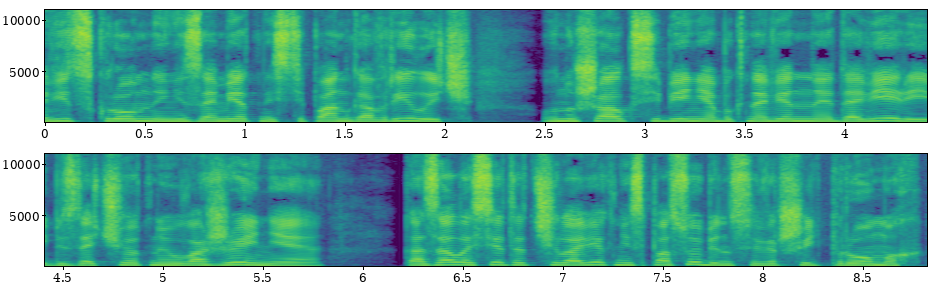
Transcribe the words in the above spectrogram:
вид скромный, незаметный Степан Гаврилович внушал к себе необыкновенное доверие и безотчетное уважение. Казалось, этот человек не способен совершить промах,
